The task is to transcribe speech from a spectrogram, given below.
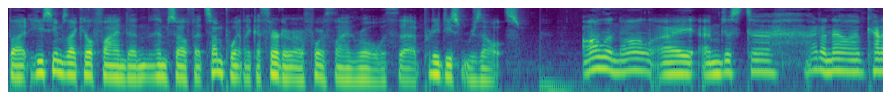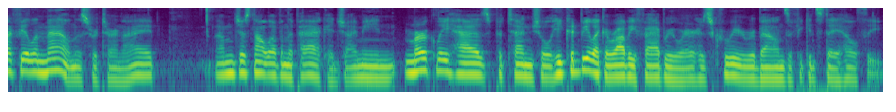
But he seems like he'll find himself at some point like a third or a fourth line role with uh, pretty decent results. All in all, I I'm just uh, I don't know. I'm kind of feeling mad on this return. I I'm just not loving the package. I mean, Merkley has potential. He could be like a Robbie Fabbri where his career rebounds if he can stay healthy.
